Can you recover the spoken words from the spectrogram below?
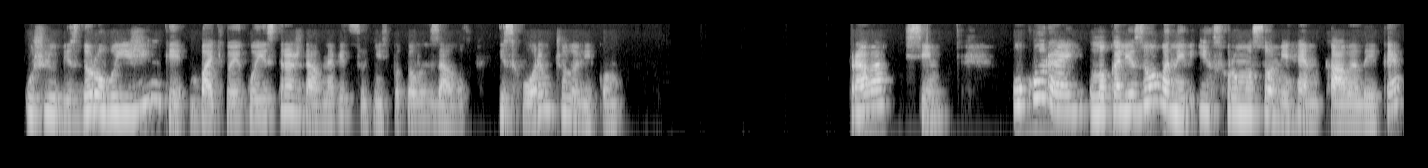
у шлюбі здорової жінки, батько якої страждав на відсутність потових залоз, із хворим чоловіком? Права 7. У курей локалізований в Х-хромосомі ген К велике,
